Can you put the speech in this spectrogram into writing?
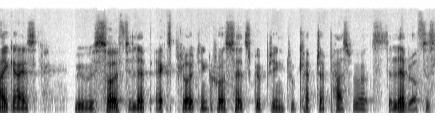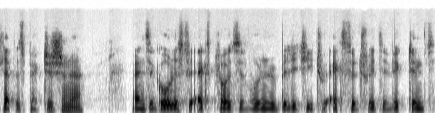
Hi guys, we will solve the lab exploiting cross-site scripting to capture passwords. The level of this lab is practitioner and the goal is to exploit the vulnerability to exfiltrate the victim's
